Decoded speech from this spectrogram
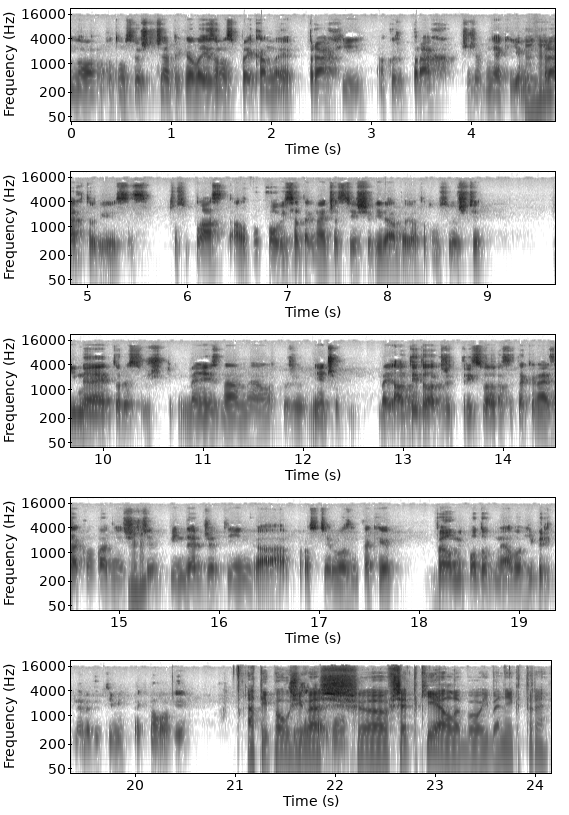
no a potom sú ešte napríklad laserom spekané prachy, akože prach, čiže nejaký jemný mm-hmm. prach, ktorý je, to sú plast alebo kovy sa tak najčastejšie vyrábajú a potom sú ešte iné, ktoré sú už menej známe, ale akože niečo ale tieto akože tri sú asi také najzákladnejšie, mm-hmm. ešte binder jetting a proste rôzne také veľmi podobné alebo hybridné medzi tými technológie. A ty používaš e, všetky alebo iba niektoré?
